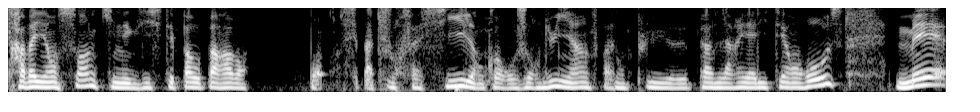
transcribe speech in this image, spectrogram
travailler ensemble qui n'existait pas auparavant. Bon, c'est pas toujours facile, encore aujourd'hui, hein, faut pas non plus euh, peindre la réalité en rose, mais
